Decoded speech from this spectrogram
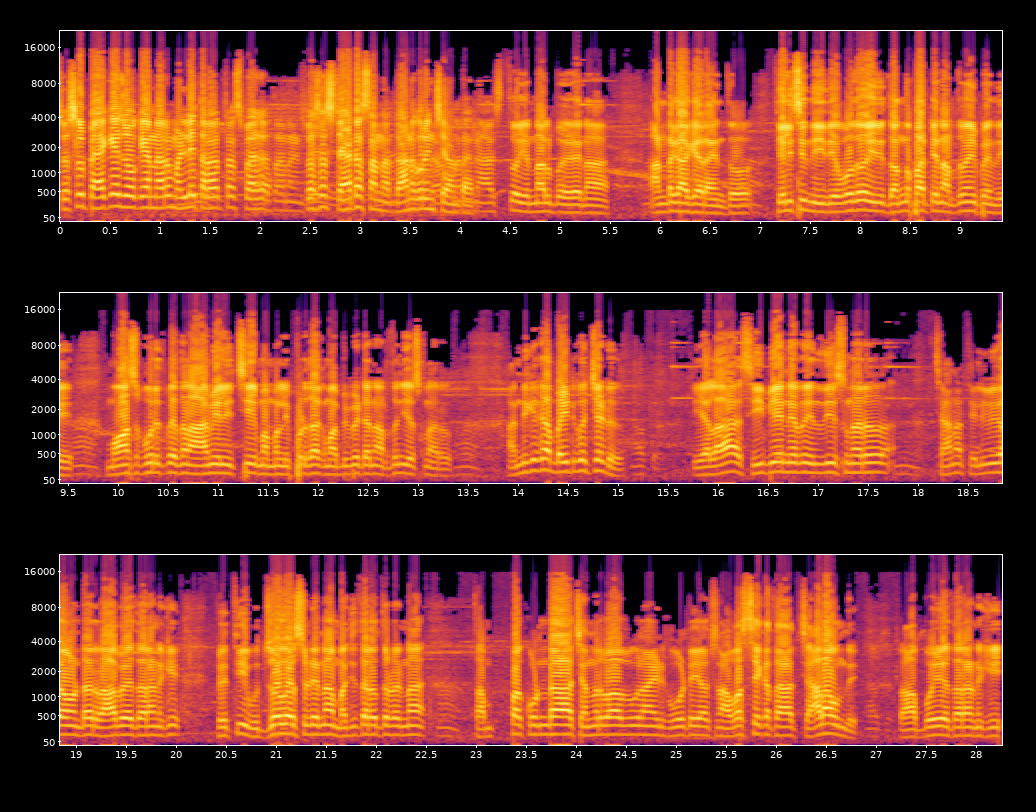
స్పెషల్ ప్యాకేజ్ ఓకే అన్నారు మళ్ళీ తర్వాత స్పె- స్పెషల్ స్టేటస్ అన్నారు. దాని గురించి ఏమంటారు? ఆశతో ఇన్నాళ్ళు ఆయన అండగాకారు ఆయనతో. తెలిసింది ఇది ఇవ్వదో ఇది దొంగ పార్టీ అని అర్థమైపోయింది. మోసపూరితమైన హామీలు ఇచ్చి మమ్మల్ని ఇప్పుడు దాకా మభ్యపెట్టని అర్థం చేసుకున్నారు. అందుకేగా బయటకు వచ్చాడు. ఇలా సిబిఐ నిర్ణయం ఎందుకు తీసుకున్నారు? చాలా తెలివిగా ఉంటారు రాబోయే తరానికి. ప్రతి ఉద్యోగస్తుడైనా మధ్యతరగతుడైనా తప్పకుండా చంద్రబాబు నాయుడుకి ఓటేయాల్సిన ఆవశ్యకత చాలా ఉంది. రాబోయే తరానికి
